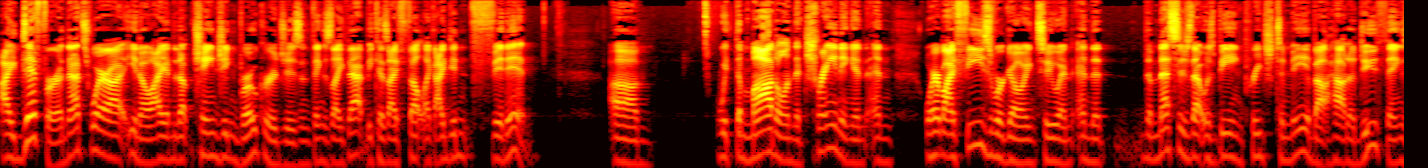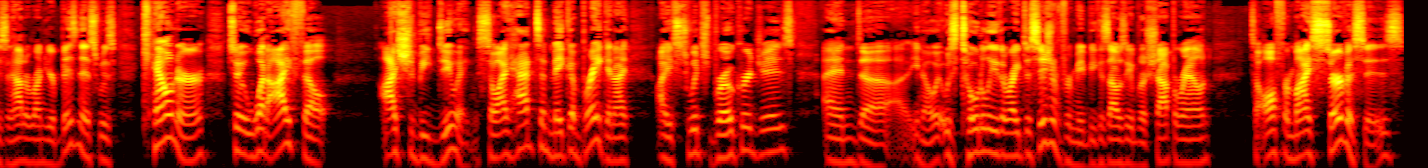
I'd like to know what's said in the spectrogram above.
I differ, and that's where I you know I ended up changing brokerages and things like that because I felt like I didn't fit in um, with the model and the training and and where my fees were going to and, and the, the message that was being preached to me about how to do things and how to run your business was counter to what I felt I should be doing. So I had to make a break and I, I switched brokerages and, uh, you know, it was totally the right decision for me because I was able to shop around to offer my services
